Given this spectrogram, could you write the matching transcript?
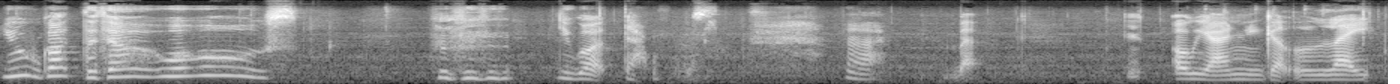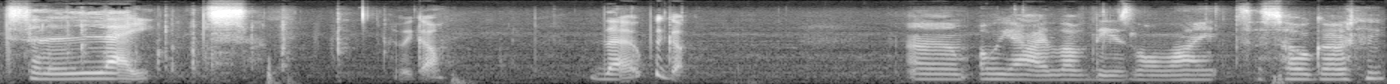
You got the towels. you got towels. Ah, oh yeah, I need to get lights. Lights. There we go. There we go. Um, oh yeah, I love these little lights. They're so good.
